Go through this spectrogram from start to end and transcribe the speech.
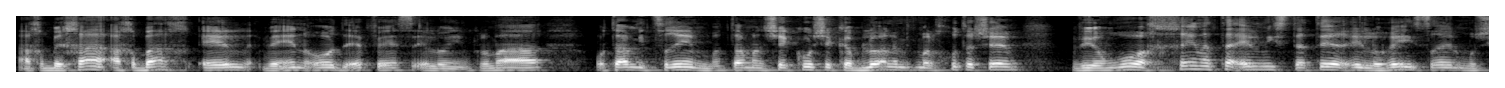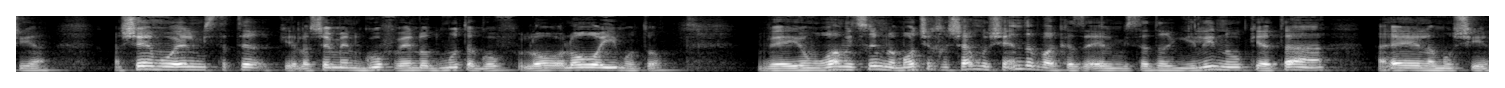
אך בך, אך בך אל, ואין עוד אפס אלוהים. כלומר, אותם מצרים, אותם אנשי כוש, יקבלו עליהם את מלכות השם, ויאמרו, אכן אתה אל מסתתר, אלוהי ישראל מושיע. השם הוא אל מסתתר, כי לשם אין גוף ואין לו דמות הגוף, לא, לא רואים אותו. ויאמרו המצרים, למרות שחשבנו שאין דבר כזה אל מסתתר, גילינו כי אתה האל המושיע.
